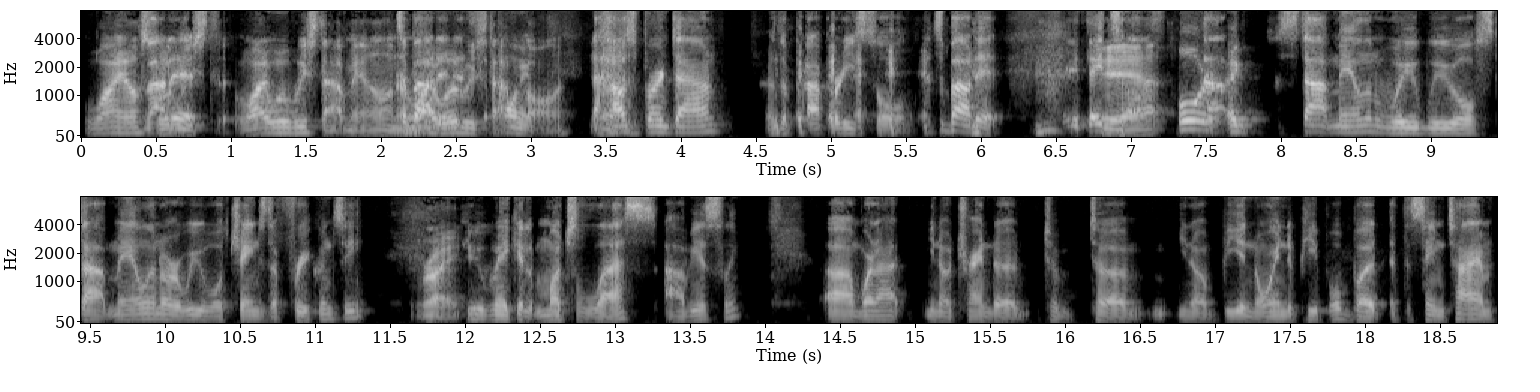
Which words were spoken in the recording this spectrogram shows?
why else? Would we st- why would we stop mailing? That's Or why about it. would we the stop point. calling? The Yeah. house burnt down or the property sold. That's about it. If they tell yeah, us or stop, stop mailing, we, we will stop mailing or we will change the frequency right. to make it much less, obviously. Um, we're not, you know, trying to, to, to, you know, be annoying to people, but at the same time,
